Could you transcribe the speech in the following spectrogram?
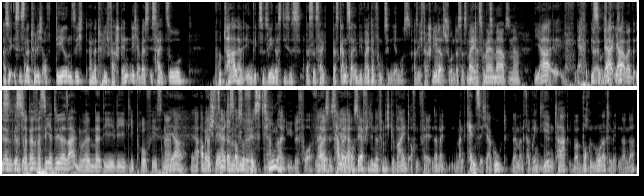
also es ist natürlich auf deren Sicht natürlich verständlich, aber es ist halt so, brutal halt irgendwie zu sehen, dass dieses, dass das halt das Ganze irgendwie weiter funktionieren muss. Also ich verstehe ja. das schon, dass das weiter Makes funktionieren muss. Ne? Ja, äh, ist so. Ja, ja, aber ist, das ist so. das, was sie jetzt wieder sagen würden, ne? die, die, die Profis, ne? Ja, ja, aber ich stelle mir halt das auch übel. so fürs Team ja. halt übel vor. Ne? Also es haben ja, halt auch sehr viele natürlich geweint auf dem Feld, ne? Weil man kennt sich ja gut. Ne? Man verbringt jeden Tag über Wochen, Monate miteinander.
